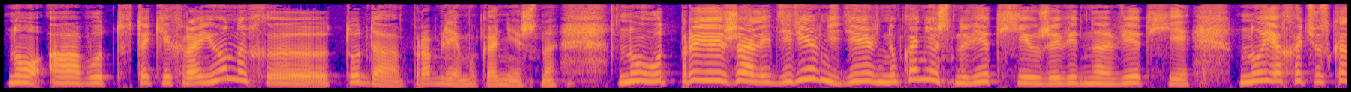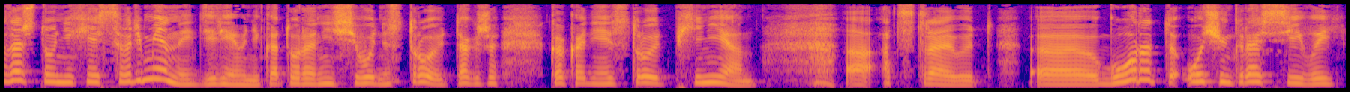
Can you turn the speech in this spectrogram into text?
но а вот в таких районах, э, то да, проблема, конечно. Ну, вот проезжали деревни, деревни, ну, конечно, ветхие уже, видно, ветхие. Но я хочу сказать, что у них есть современные деревни, которые они сегодня строят, так же, как они строят Пхеньян, а, отстраивают. Город город очень красивый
